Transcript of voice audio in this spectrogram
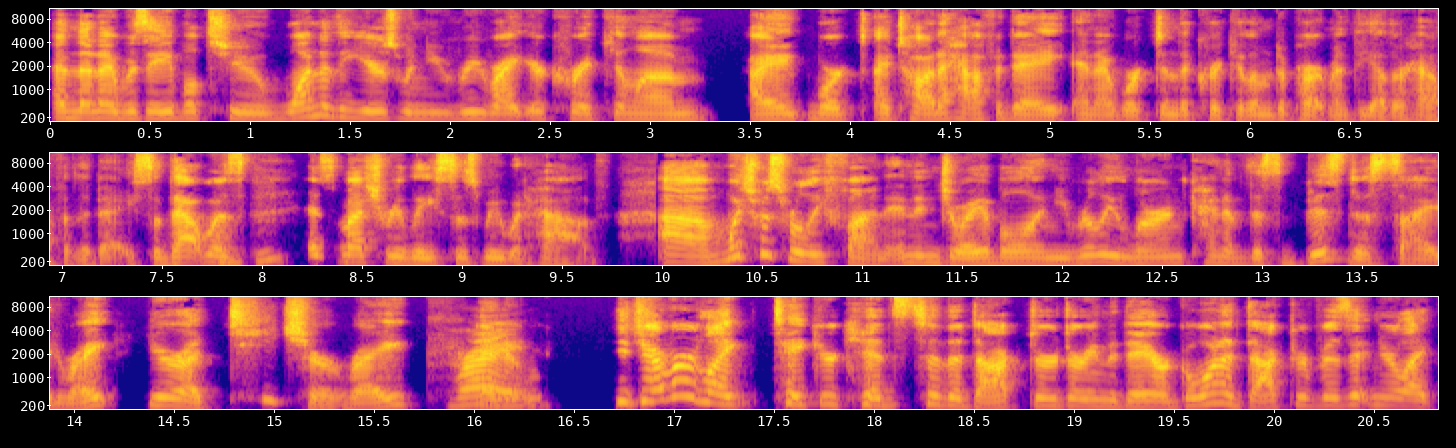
And then I was able to, one of the years when you rewrite your curriculum, I worked, I taught a half a day and I worked in the curriculum department the other half of the day. So that was mm-hmm. as much release as we would have, um, which was really fun and enjoyable. And you really learned kind of this business side, right? You're a teacher, right? Right. And did you ever like take your kids to the doctor during the day or go on a doctor visit and you're like,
